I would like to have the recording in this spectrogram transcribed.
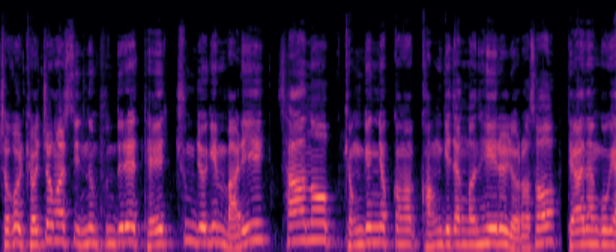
저걸 결정할 수 있는 분들의 대충적인 말이 산업 경쟁력 강화 관계장관 회의를 열어서 대한항공의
